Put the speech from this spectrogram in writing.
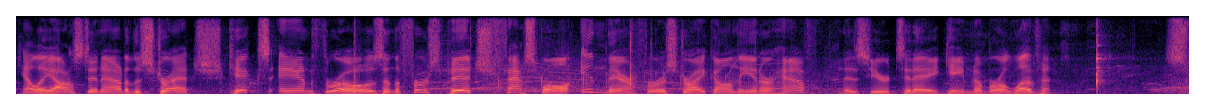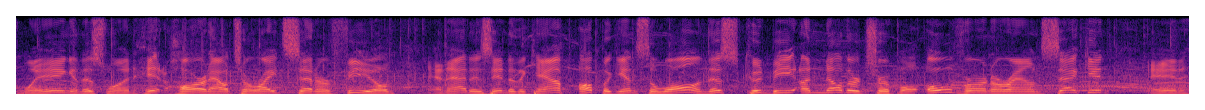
Kelly Austin out of the stretch, kicks and throws, and the first pitch, fastball in there for a strike on the inner half. This here today, game number 11. Swing, and this one hit hard out to right center field, and that is into the gap, up against the wall, and this could be another triple over and around second, and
